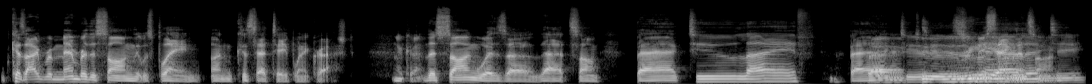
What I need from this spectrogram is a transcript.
because I remember the song that was playing on cassette tape when it crashed. Okay. The song was uh, that song, "Back to Life." Back, Back to, to Who sang that song? reality.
